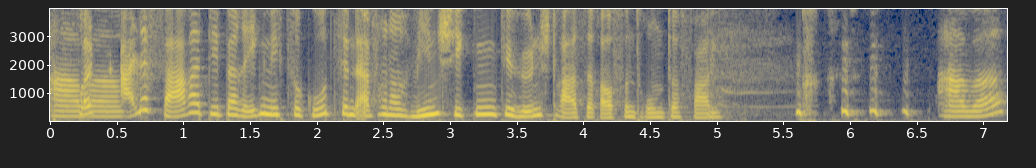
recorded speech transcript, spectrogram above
Sollten alle Fahrer, die bei Regen nicht so gut sind, einfach nach Wien schicken, die Höhenstraße rauf und runter fahren. Aber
